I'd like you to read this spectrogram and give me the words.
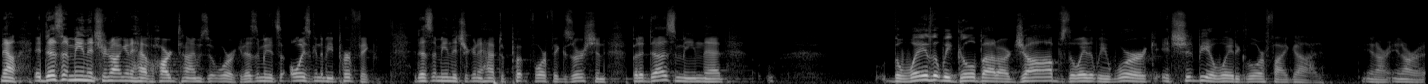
Now, it doesn't mean that you're not going to have hard times at work. It doesn't mean it's always going to be perfect. It doesn't mean that you're going to have to put forth exertion, but it does mean that the way that we go about our jobs, the way that we work, it should be a way to glorify God in our, in our,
